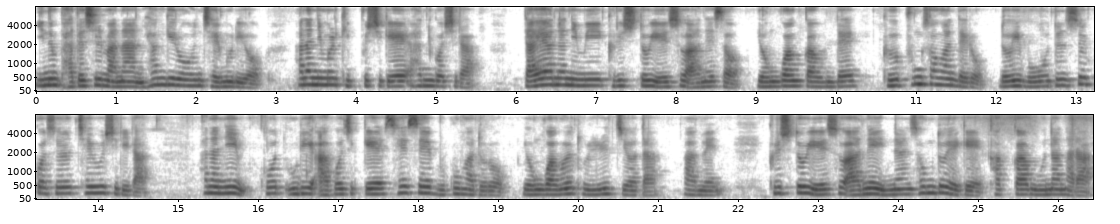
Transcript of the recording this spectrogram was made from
이는 받으실 만한 향기로운 제물이요 하나님을 기쁘시게 한 것이라. 나의 하나님이 그리스도 예수 안에서 영광 가운데 그 풍성한 대로 너희 모든 쓸 것을 채우시리라. 하나님 곧 우리 아버지께 세세 무궁하도록 영광을 돌릴지어다. 아멘. 그리스도 예수 안에 있는 성도에게 각각 문안하라.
